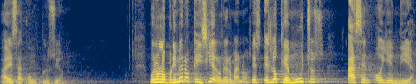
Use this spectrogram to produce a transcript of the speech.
a esa conclusión? Bueno, lo primero que hicieron, hermanos, es, lo que muchos hacen hoy en día.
